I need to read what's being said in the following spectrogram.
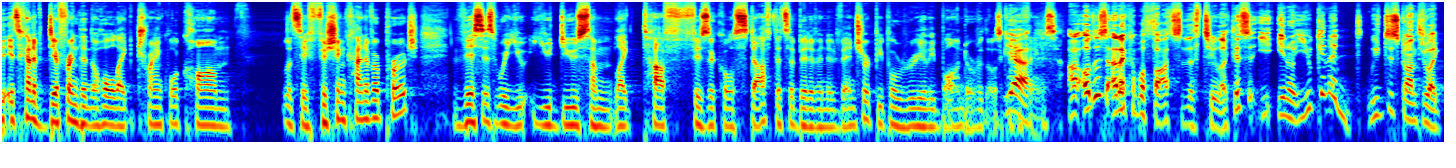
it's kind of different than the whole like tranquil, calm, let's say fishing kind of approach. This is where you you do some like tough physical stuff that's a bit of an adventure. People really bond over those kind yeah. of things. I'll just add a couple thoughts to this too. Like this, you, you know, you can. ad- We've just gone through like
